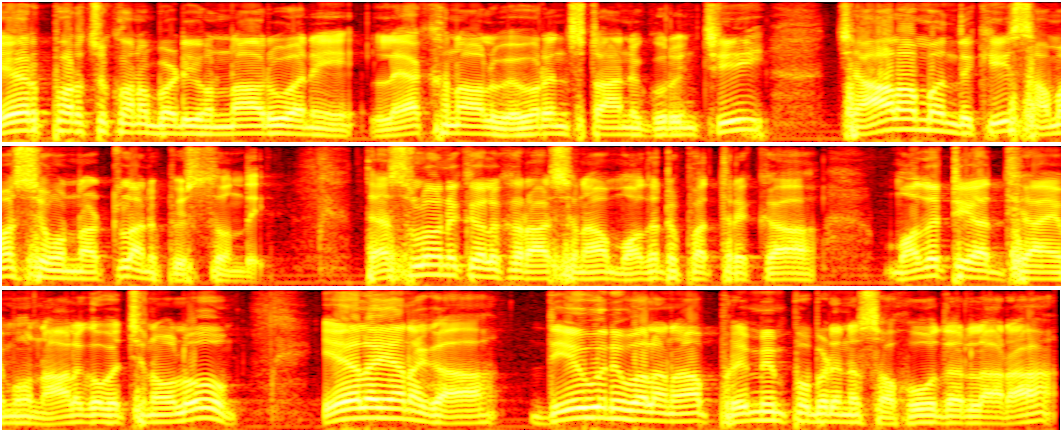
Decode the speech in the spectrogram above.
ఏర్పరచుకొనబడి ఉన్నారు అని లేఖనాలు వివరించడాన్ని గురించి చాలామందికి సమస్య ఉన్నట్లు అనిపిస్తుంది. తెసలోనికలకు రాసిన మొదటి పత్రిక మొదటి అధ్యాయము నాలుగవ వచనంలో ఏలయనగా దేవుని వలన ప్రేమింపబడిన సహోదరులారా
